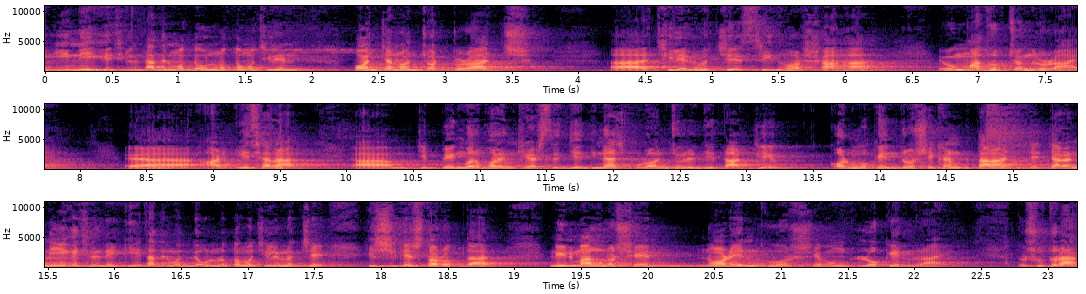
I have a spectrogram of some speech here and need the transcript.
এগিয়ে নিয়ে গিয়েছিলেন তাদের মধ্যে অন্যতম ছিলেন পঞ্চানন চট্টরাজ ছিলেন হচ্ছে শ্রীধর সাহা এবং মাধবচন্দ্র রায়। আর এছাড়া যে বেঙ্গল ভলেন্টিয়ার্সের যে দিনাজপুর অঞ্চলের যে তার যে কর্মকেন্দ্র, সেখান তারা যারা নিয়ে গেছিলেন এগিয়ে, তাদের মধ্যে অন্যতম ছিলেন হচ্ছে হৃষিকেশ তরফদার, নির্মাল্য সেন, নরেন ঘোষ এবং লোকেন রায়। তো সুতরাং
